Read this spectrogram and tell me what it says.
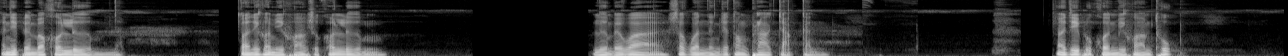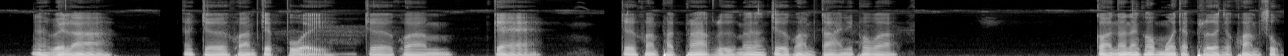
อันนี้เป็นเพราะเขาลืมนะตอนที่เขามีความสุขเขาลืม ลืมไปว่าสักวันหนึ่งจะต้องพลากจากกันอาที่ผู้คนมีความทุกข์นะเวลา เจอความเจ็บป่วย เจอความแก่ เจอความพัดพลากหรือแม้กระทั่งเจอความตายนี่เพราะว่า ก่อนนั้นนั้นเขามัวแต่เพลินกับความสุข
